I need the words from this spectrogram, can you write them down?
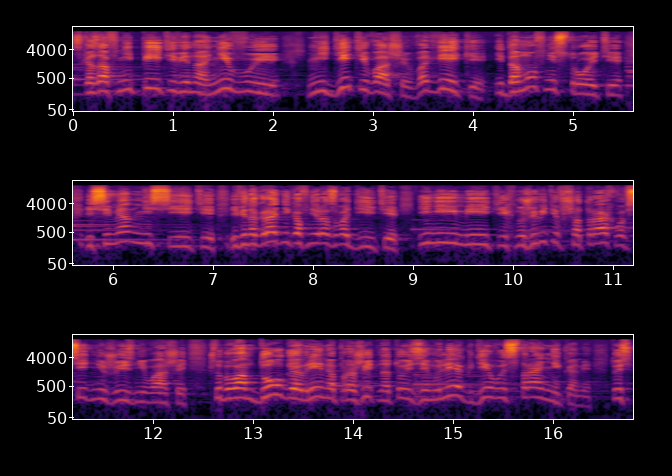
сказав, не пейте вина ни вы, ни дети ваши вовеки, и домов не стройте, и семян не сейте, и виноградников не разводите, и не имейте их, но живите в шатрах во все дни жизни вашей, чтобы вам долгое время прожить на той земле, где вы странниками. То есть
